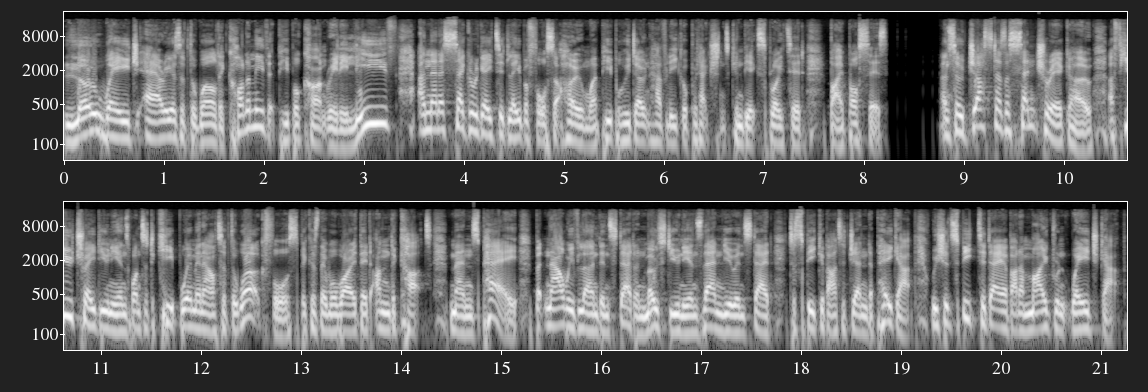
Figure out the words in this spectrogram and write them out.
low wage areas of the world economy that people can't really leave, and then a segregation segregated labor force at home where people who don't have legal protections can be exploited by bosses. And so, just as a century ago, a few trade unions wanted to keep women out of the workforce because they were worried they'd undercut men's pay. But now we've learned instead, and most unions then knew instead, to speak about a gender pay gap. We should speak today about a migrant wage gap,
